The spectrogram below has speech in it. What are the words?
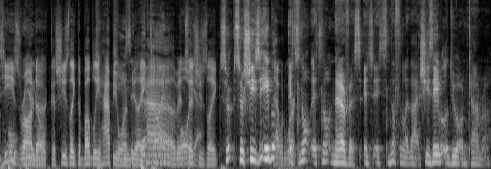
tease Ronda because she's like the bubbly, happy one. Be like, big ah, time. but Oh, yeah. she's like, so so she's able That would work. it's not it's not nervous it's it's nothing like that she's able to do it on camera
